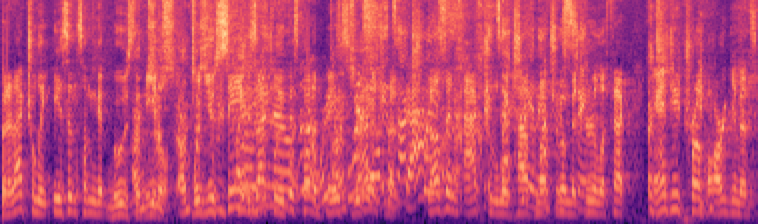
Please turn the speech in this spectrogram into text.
but it actually isn't something that moves the I'm needle. just- I'm what just you see is repeating- actually this kind No, of base just pointing out management the doesn't actually actually have much of a material effect. Anti-Trump arguments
